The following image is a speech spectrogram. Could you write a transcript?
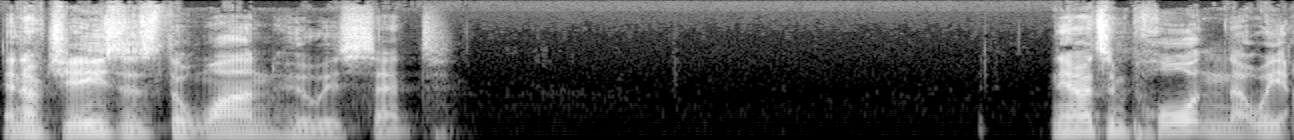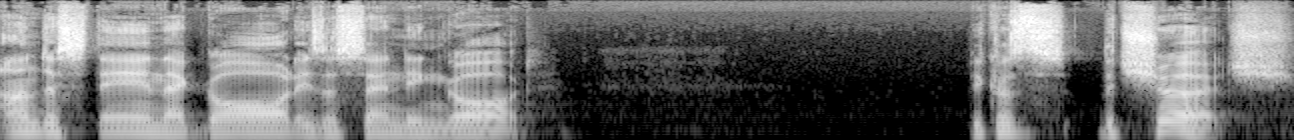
and of Jesus, the one who is sent. Now, it's important that we understand that God is a sending God because the church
